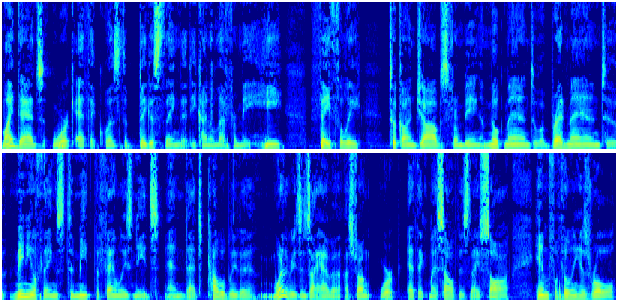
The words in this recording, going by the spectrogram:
My dad's work ethic was the biggest thing that he kind of left for me. He faithfully took on jobs from being a milkman to a breadman to menial things to meet the family's needs. And that's probably the one of the reasons I have a, a strong work ethic myself is that I saw him fulfilling his role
